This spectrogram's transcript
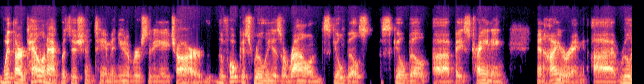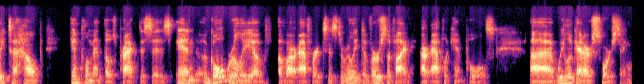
with our talent acquisition team in University HR, the focus really is around skill build, skill build uh, based training and hiring, uh, really to help implement those practices. And a goal really of, of our efforts is to really diversify our applicant pools. Uh, we look at our sourcing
